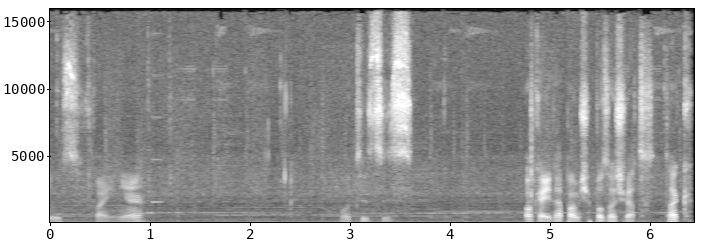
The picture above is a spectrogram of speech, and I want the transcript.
Coins, fajnie. What is this? Okej, tapam się poza świat, tak?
